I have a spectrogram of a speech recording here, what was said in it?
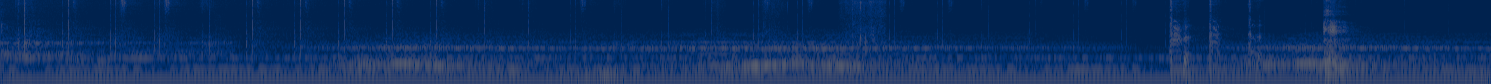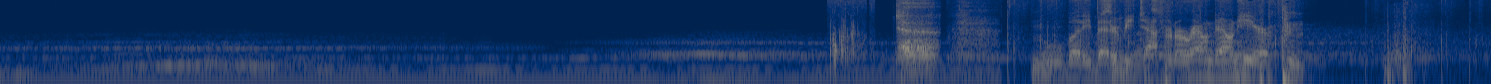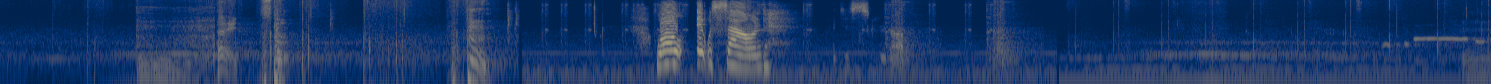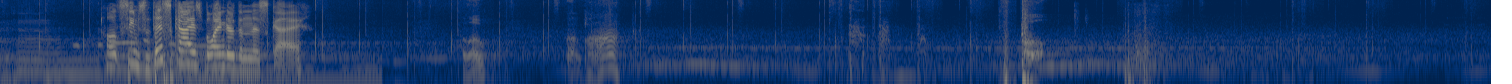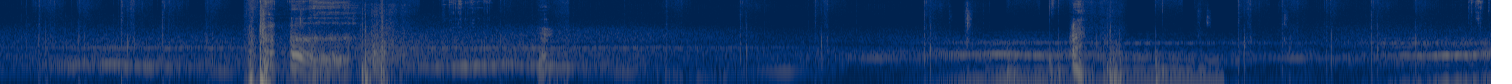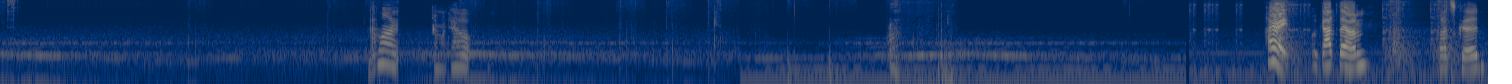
Nobody better be taffing around down here. Hey! st- Well, it was sound. It seems this guy's blinder than this guy. Hello? Huh? Oh. Come on. I'm gonna go. Alright, we got them. That's good.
